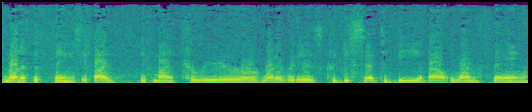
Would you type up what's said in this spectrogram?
One of the things, if I, if my career or whatever it is could be said to be about one thing,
